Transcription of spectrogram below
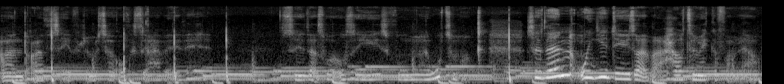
and I've saved them so obviously I have it over here. So that's what I also use for my watermark. So then what you do is like that how to make a thumbnail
